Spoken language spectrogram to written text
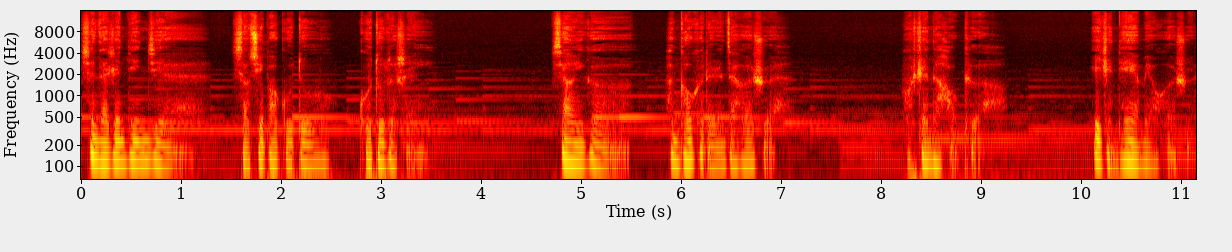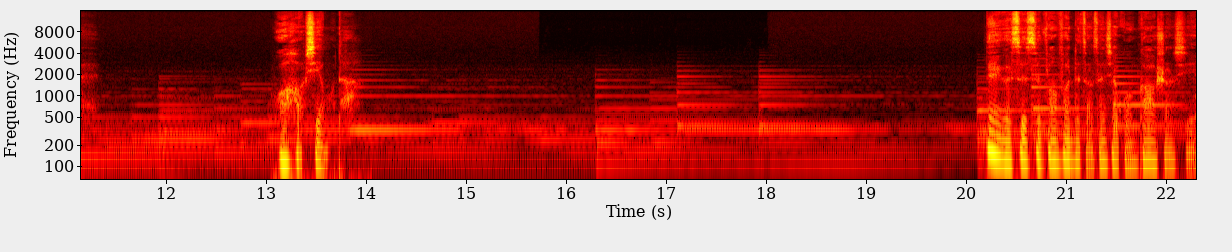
现在正听见小气泡咕嘟咕嘟的声音，像一个很口渴的人在喝水。我真的好渴。一整天也没有喝水，我好羡慕他。那个四四方方的早餐小广告上写：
